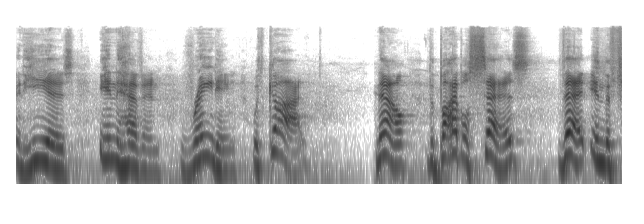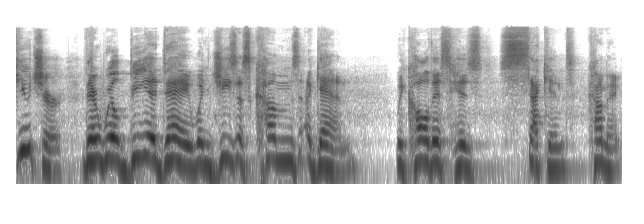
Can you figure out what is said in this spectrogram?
and he is in heaven reigning with God. Now, the Bible says that in the future there will be a day when Jesus comes again. We call this his second coming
